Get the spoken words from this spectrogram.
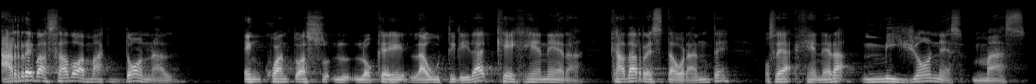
ha rebasado a McDonald's en cuanto a su- lo que la utilidad que genera cada restaurante, o sea, genera millones más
